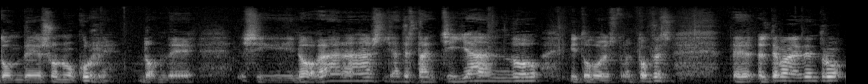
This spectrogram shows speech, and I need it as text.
donde eso no ocurre, donde si no ganas ya te están chillando y todo esto. Entonces, eh, el tema de dentro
